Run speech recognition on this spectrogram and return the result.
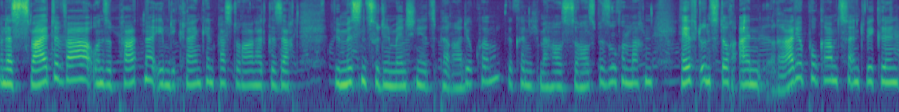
Und das Zweite war, unser Partner, eben die Kleinkindpastoral, hat gesagt, wir müssen zu den Menschen jetzt per Radio kommen. Wir können nicht mehr Haus-zu-Haus-Besuche machen. Helft uns doch ein Radioprogramm zu entwickeln,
